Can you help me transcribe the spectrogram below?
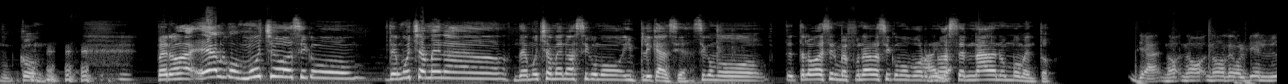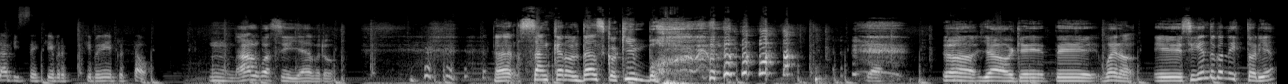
pero es algo mucho así como. De mucha menos. De mucha menos así como implicancia. Así como. Te, lo voy a decir, me funaron así como por Ah, no ya. hacer nada en un momento. Ya, no, no, no devolví el lápiz que, pre- que pedí prestado. Mm, algo así, ya, bro. A ver, San Carol Dance Coquimbo. Ya. Ah, ya, ok. este, bueno, eh, siguiendo con la historia.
